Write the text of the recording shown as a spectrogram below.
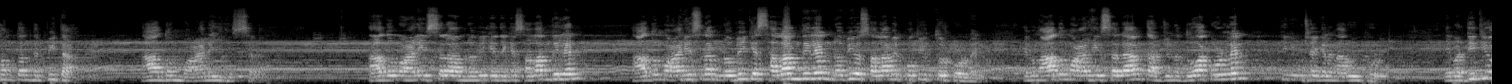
সন্তানদের পিতা, আদম আলী ইসালাম আদম আলী ইসলাম নবীকে দেখে সালাম দিলেন। আদম আলী ইসলাম নবীকে সালাম দিলেন, নবীও সালামের প্রতি উত্তর করলেন এবং আদম আলী সালাম তার জন্য দোয়া করলেন, তিনি উঠে গেলেন আরও উপরে। এবার দ্বিতীয়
